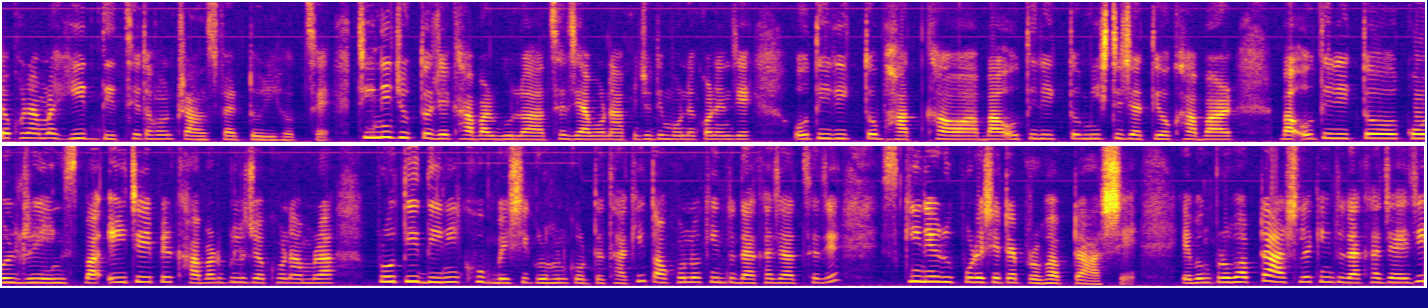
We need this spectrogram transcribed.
যখন আমরা হিট দিচ্ছি, তখন ট্রান্সফ্যাট তৈরি হচ্ছে। চিনিযুক্ত যে খাবারগুলো আছে, যেমন আপনি যদি মনে করেন যে অতিরিক্ত ভাত খাওয়া বা অতিরিক্ত মিষ্টি জাতীয় খাবার বা অতিরিক্ত কোল্ড ড্রিঙ্কস বা এই টাইপের খাবারগুলো যখন আমরা প্রতিদিনই খুব বেশি গ্রহণ করতে থাকি, তখনও কিন্তু দেখা যাচ্ছে যে স্কিনের উপরে সেটা প্রভাবটা আসে। এবং প্রভাবটা আসলে কিন্তু দেখা যায় যে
